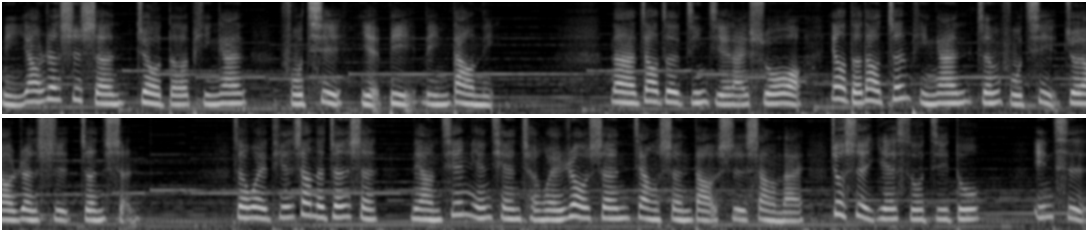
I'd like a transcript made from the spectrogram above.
你要认识神，就得平安，福气也必临到你。”那照这经节来说哦。要得到真平安、真福气，就要认识真神。这位天上的真神，两千年前成为肉身降生到世上来，就是耶稣基督。因此，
